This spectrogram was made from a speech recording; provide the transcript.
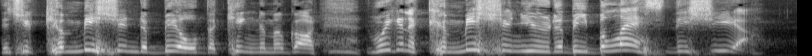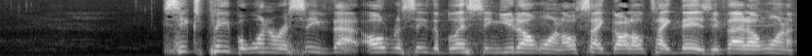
that you're commissioned to build the kingdom of God. We're going to commission you to be blessed this year. Six people want to receive that. I'll receive the blessing you don't want. I'll say, God, I'll take theirs if they don't want it.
